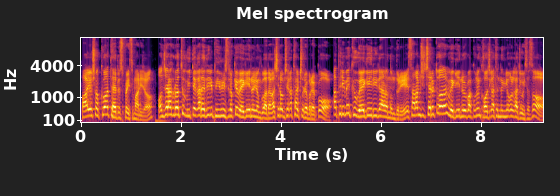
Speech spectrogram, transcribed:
바이오쇼크와 데드스페이스 말이죠. 언제나 그렇듯 윗대가리들이 비밀스럽게 외계인을 연구하다가 실험체가 탈출해버렸고 하필이면 그 외계인이라는 놈들이 사람 시체를 또 다른 외계인으로 바꾸는 거지 같은 능력을 가지고 있어서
